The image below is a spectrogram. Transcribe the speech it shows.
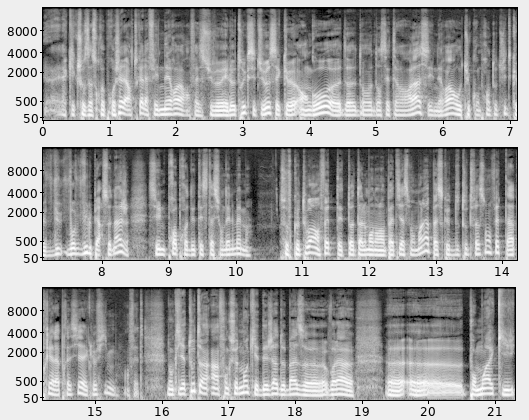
elle a quelque chose à se reprocher. Alors, en tout cas, elle a fait une erreur, en fait, si tu veux. Et le truc, si tu veux, c'est que, en gros, euh, dans, cette erreur-là, c'est une erreur où tu comprends tout de suite que, vu, le personnage, c'est une propre détestation d'elle-même. Sauf que toi, en fait, t'es totalement dans l'empathie à ce moment-là, parce que de toute façon, en fait, t'as appris à l'apprécier avec le film, en fait. Donc, il y a tout un, fonctionnement qui est déjà de base, euh, voilà, euh, pour moi, qui,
